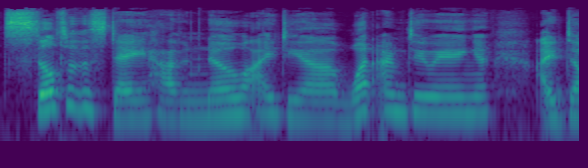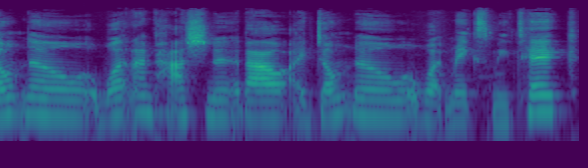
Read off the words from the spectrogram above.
still to this day have no idea what I'm doing. I don't know what I'm passionate about. I don't know what makes me tick.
